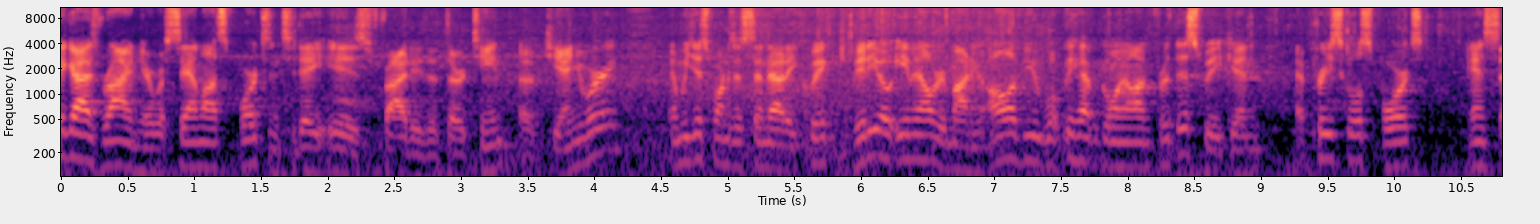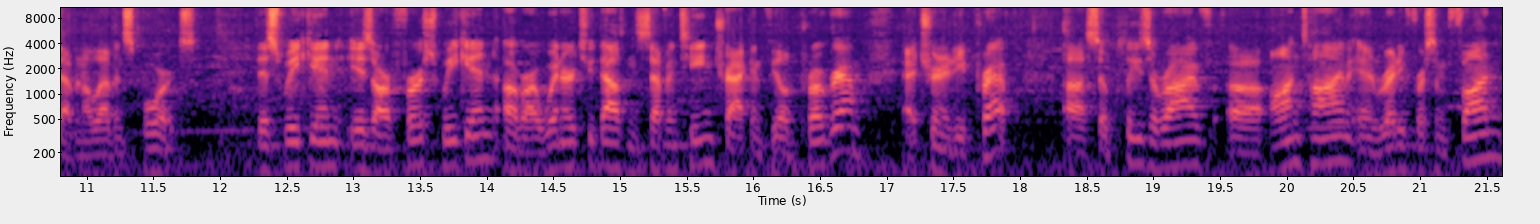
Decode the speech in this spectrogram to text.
Hey guys, Ryan here with Sandlot Sportz and today is Friday the 13th of January and we just wanted to send out a quick video email reminding all of you what we have going on for this weekend at Preschool Sports and 7-Eleven Sports. This weekend is our first weekend of our winter 2017 track and field program at Trinity Prep. Uh, so please arrive uh, on time and ready for some fun.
